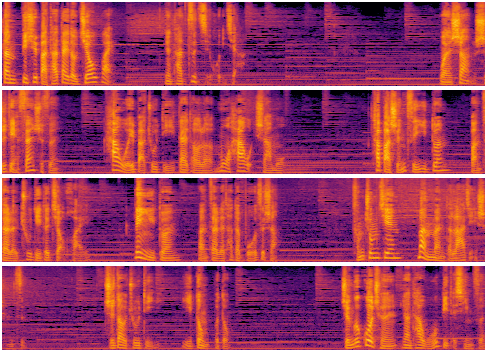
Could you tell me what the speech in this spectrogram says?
但必须把他带到郊外，让他自己回家。晚上十点三十分，哈维把朱迪带到了莫哈韦沙漠。他把绳子一端绑在了朱迪的脚踝，另一端绑在了他的脖子上，从中间慢慢的拉紧绳子，直到朱迪一动不动。整个过程让他无比的兴奋。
